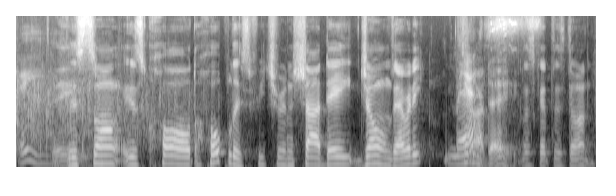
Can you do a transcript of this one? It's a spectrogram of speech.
Hey. This song is called Hopeless, featuring Sade Jones. Everybody, Yes. Sade. let's get this done.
